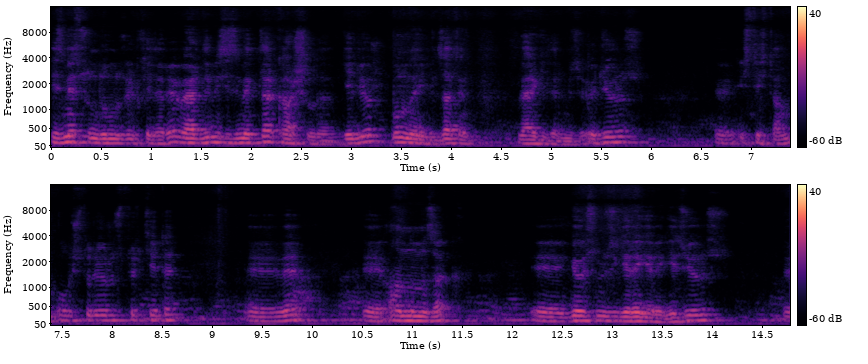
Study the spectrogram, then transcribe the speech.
hizmet sunduğumuz ülkelere verdiğimiz hizmetler karşılığı geliyor. Bununla ilgili zaten vergilerimizi ödüyoruz. E, istihdam oluşturuyoruz Türkiye'de. E, ve e, alnımız ak, e, göğsümüzü gere gere geziyoruz. E,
